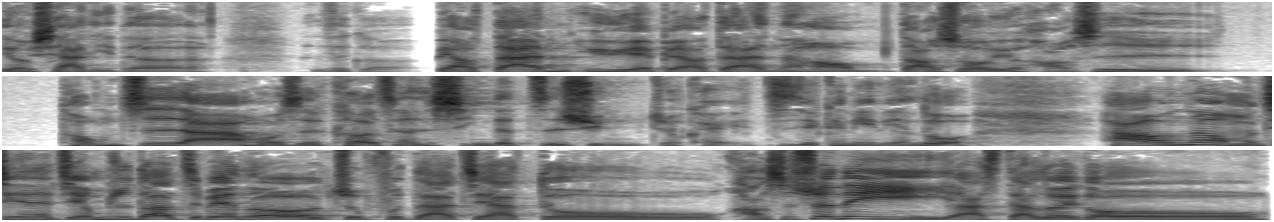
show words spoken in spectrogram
留下你的这个表单预约表单，然后到时候有考试通知啊，或是课程新的资讯，就可以直接跟你联络。好，那我们今天的节目就到这边喽，祝福大家都考试顺利，阿斯达瑞哥。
